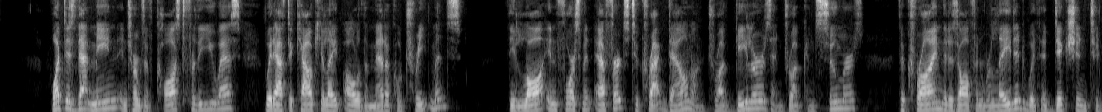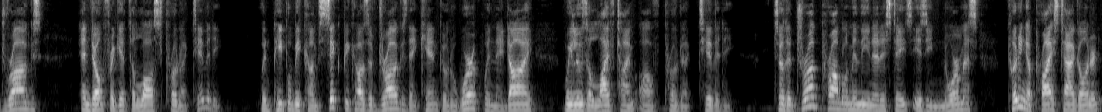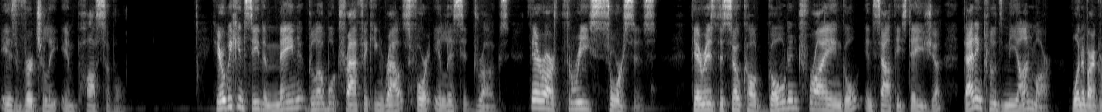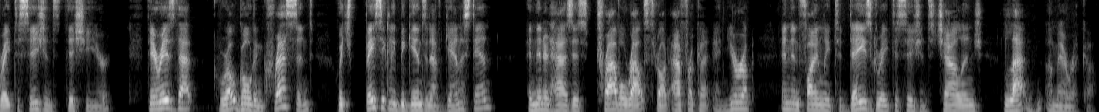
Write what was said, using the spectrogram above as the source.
What does that mean in terms of cost for the U.S.? We'd have to calculate all of the medical treatments, the law enforcement efforts to crack down on drug dealers and drug consumers, the crime that is often related with addiction to drugs, and don't forget the lost productivity When people become sick because of drugs, they can't go to work. When they die, we lose a lifetime of productivity. So the drug problem in the United States is enormous. Putting a price tag on it is virtually impossible. Here we can see the main global trafficking routes for illicit drugs. There are three sources. There is the so called Golden Triangle in Southeast Asia. That includes Myanmar, one of our great decisions this year. There is that Golden Crescent, which basically begins in Afghanistan, and then it has its travel routes throughout Africa and Europe, and then finally today's great decisions challenge Latin America.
